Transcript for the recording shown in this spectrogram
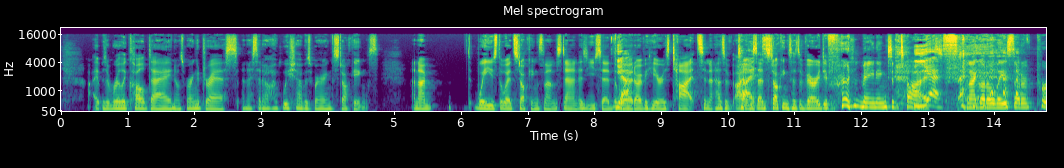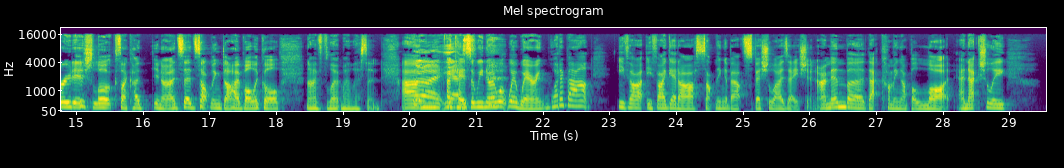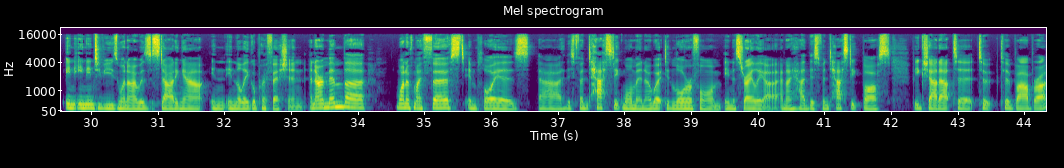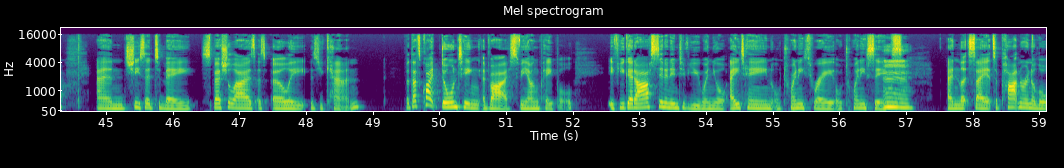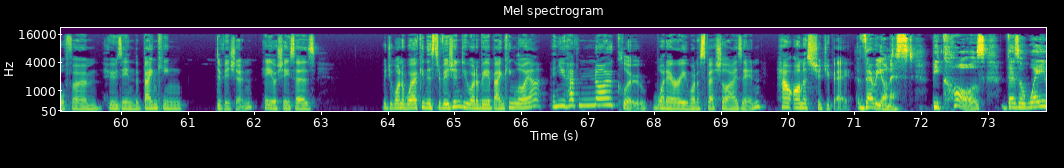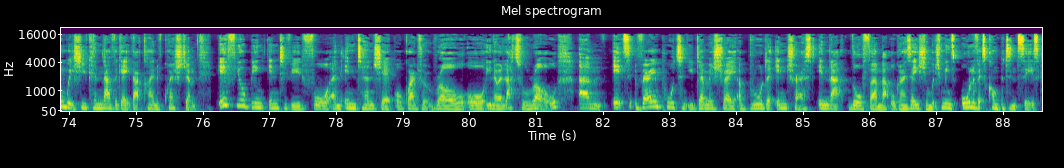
it was a really cold day and I was wearing a dress. And I said, Oh, I wish I was wearing stockings. And I'm we use the word stockings and understand, as you said, the yeah. word over here is tights, and it has a. Tights. I understand stockings has a very different meaning to tights. Yes, and I got all these sort of prudish looks, like I, you know, I'd said something diabolical, and I've learnt my lesson. Um, right, yes. Okay, so we know what we're wearing. What about if I if I get asked something about specialization? I remember that coming up a lot, and actually. In, in interviews when I was starting out in, in the legal profession. And I remember one of my first employers, uh, this fantastic woman. I worked in law reform in Australia, and I had this fantastic boss. Big shout out to to, to Barbara, and she said to me, "Specialize as early as you can." But that's quite daunting advice for young people. If you get asked in an interview when you're 18 or 23 or 26, mm. and let's say it's a partner in a law firm who's in the banking division, he or she says, would you want to work in this division? Do you want to be a banking lawyer? And you have no clue what area you want to specialize in. How honest should you be? Very honest, because there's a way in which you can navigate that kind of question. If you're being interviewed for an internship or graduate role or, you know, a lateral role, um, it's very important you demonstrate a broader interest in that law firm, that organization, which means all of its competencies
